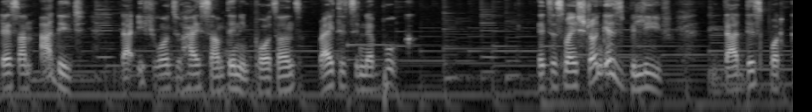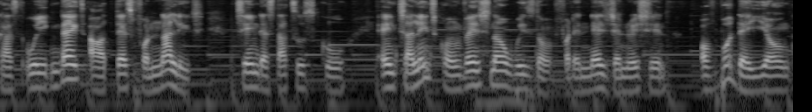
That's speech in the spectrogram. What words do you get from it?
There's an adage that if you want to hide something important, write it in a book. It is my strongest belief that this podcast will ignite our thirst for knowledge, change the status quo, and challenge conventional wisdom for the next generation of both the young,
